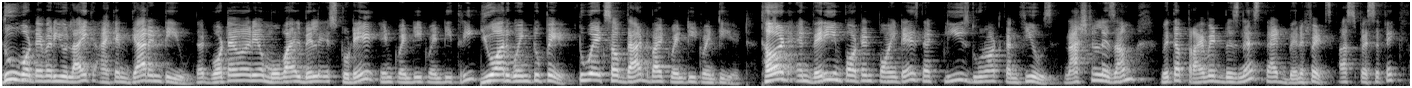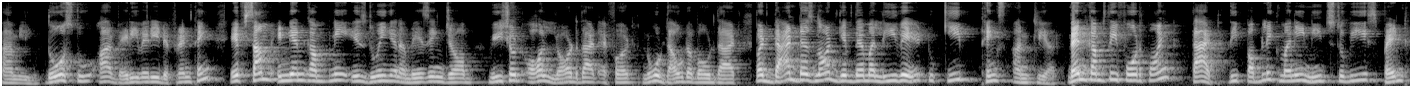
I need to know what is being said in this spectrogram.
Do whatever you like. I can guarantee you that whatever your mobile bill is today in 2023, you are going to pay 2x of that by 2028. Third and very important point is that please do not confuse nationalism with a private business that benefits a specific family. Those two are very, very different thing. If some Indian company is doing an amazing job, we should all laud that effort, no doubt about that. But that does not give them a leeway to keep things unclear. Then comes the fourth point that the public money needs to be spent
